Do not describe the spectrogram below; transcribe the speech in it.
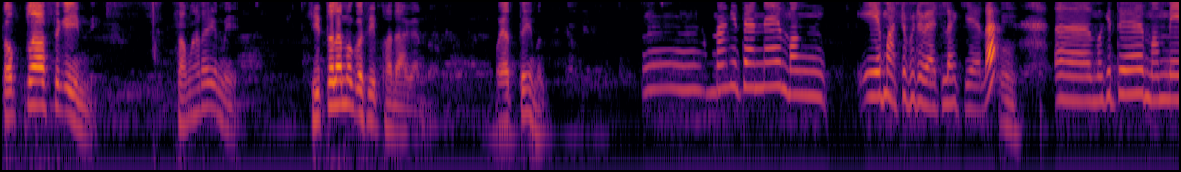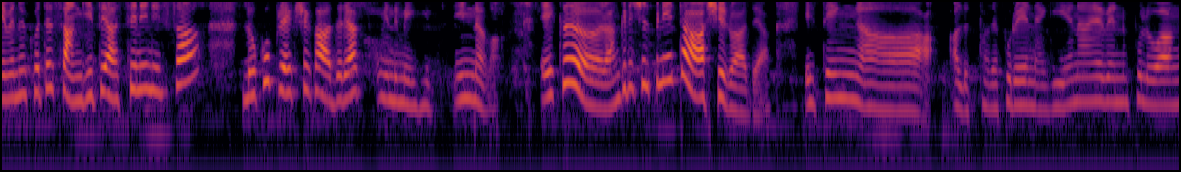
টොප් ක්ලාස් එකේ ඉන්නේ. සමහර අය මේ හිතලම ගොසිප් හදා ගන්නවා. ඔයත් එහෙමද? මං හිතන්නේ මං ඒ මටපට වැටලා කියලා මකත මම මේ වෙනකොට සංගීතය අස්සෙන නිසා ලොකු ප්‍රේක්ෂක ආදරයක් විඳමින් ඉන්නවා. ඒක රංගන ශිල්පනයට ආශිර්වාදයක්. ඉතිං අලුත් පරපුරේ නැගියන අය වෙන්න පුළුවන්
